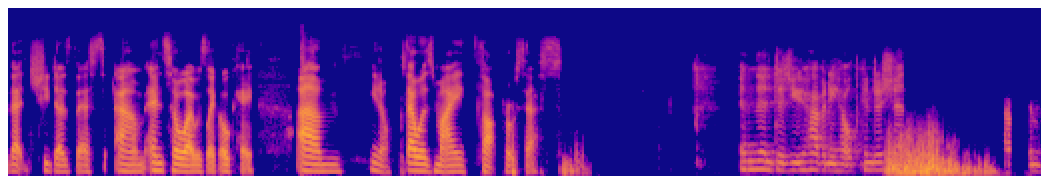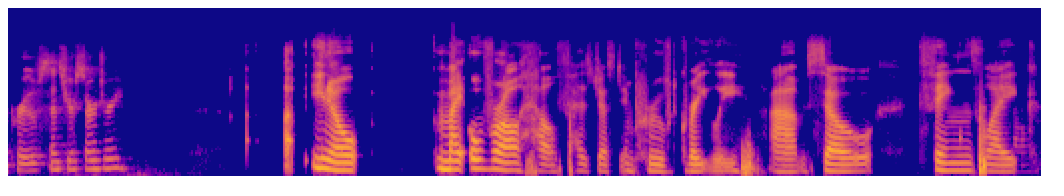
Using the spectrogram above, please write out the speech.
that she does this." Um, and so I was like, "Okay." Um, you know, that was my thought process. And then, did you have any health conditions improve since your surgery? You know, my overall health has just improved greatly. Um, so things like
